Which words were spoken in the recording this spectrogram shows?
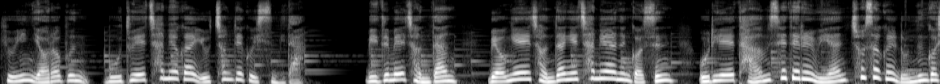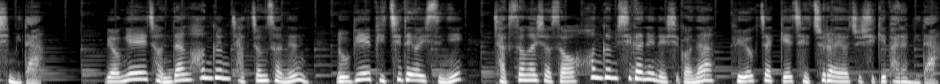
교인 여러분 모두의 참여가 요청되고 있습니다. 믿음의 전당, 명예의 전당에 참여하는 것은 우리의 다음 세대를 위한 초석을 놓는 것입니다. 명예의 전당 헌금 작정서는 로비에 비치되어 있으니 작성하셔서 헌금 시간에 내시거나 교역자께 제출하여 주시기 바랍니다.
